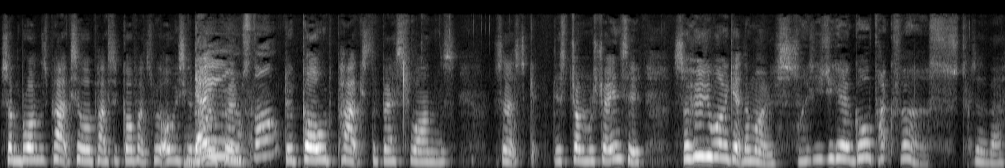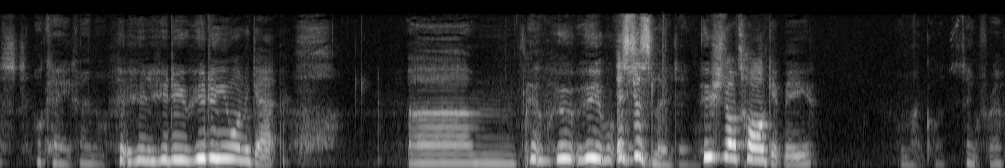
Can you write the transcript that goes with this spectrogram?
some bronze packs, silver packs, and gold packs. We're obviously going to open son. the gold packs, the best ones. So let's get, just jump straight into it. So who do you want to get the most? Why did you get a gold pack first? Because they're the best. Okay, fair enough. Who, who, who do who do you want to get? Um, Who who who it's just loading. who should our target be? Oh my god, it's taking forever.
